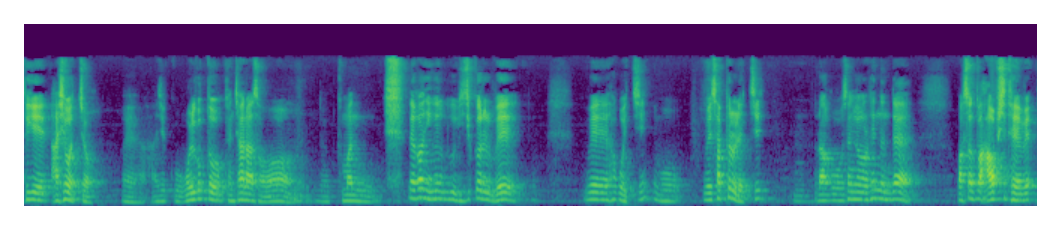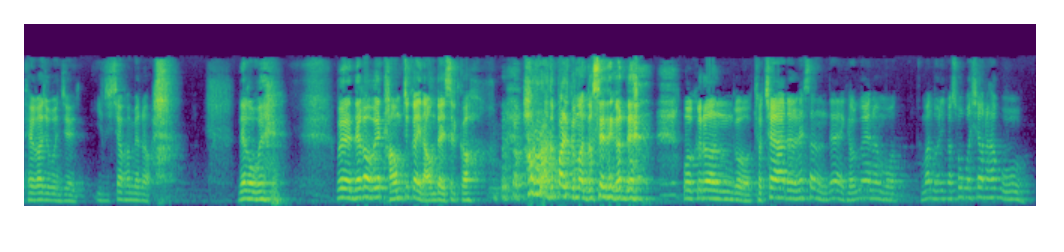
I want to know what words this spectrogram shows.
되게 아쉬웠죠. 예, 아쉽고 월급도 괜찮아서 그만 내가 이거, 이거 이 짓거리를 왜, 왜 하고 있지? 뭐, 왜 사표를 냈지? 라고 생각을 했는데 막상 또 9시 돼, 돼가지고 이제 일 시작하면은 아, 내가 왜, 왜, 내가 왜 다음 주까지 나온다 했을까? 하루라도 빨리 그만뒀어야 된 건데. 뭐 그런 거 교체를 했었는데 결국에는 뭐 그만두니까 속은 시원하고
